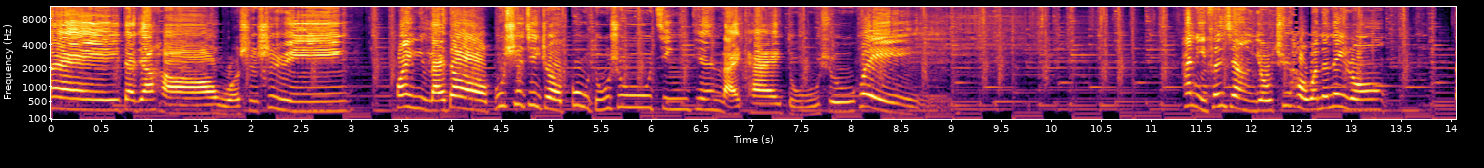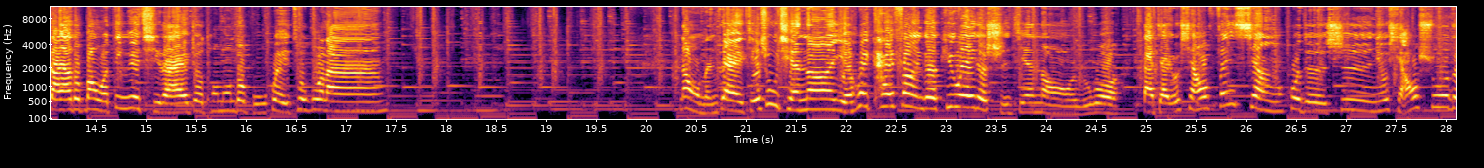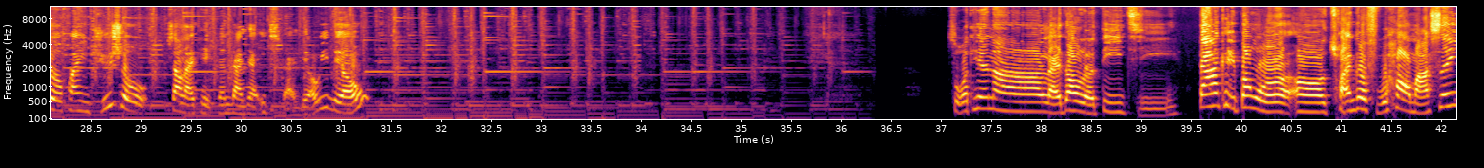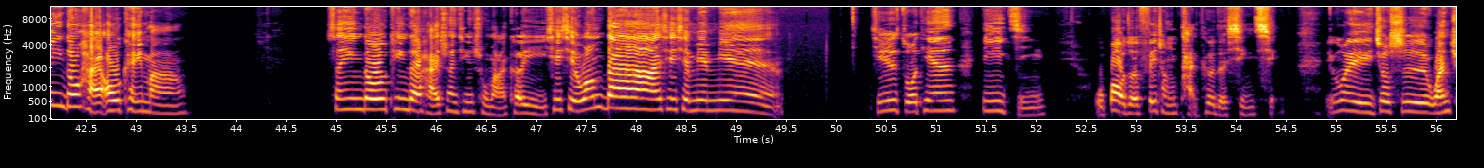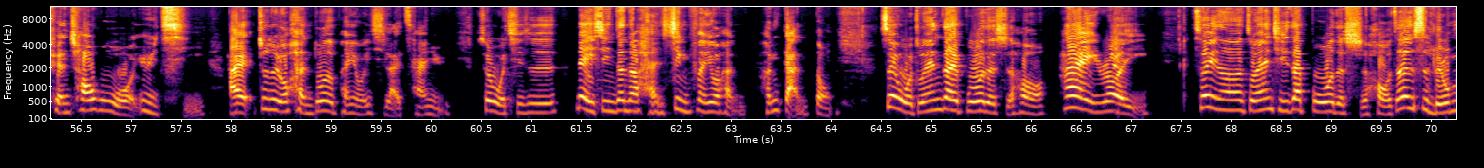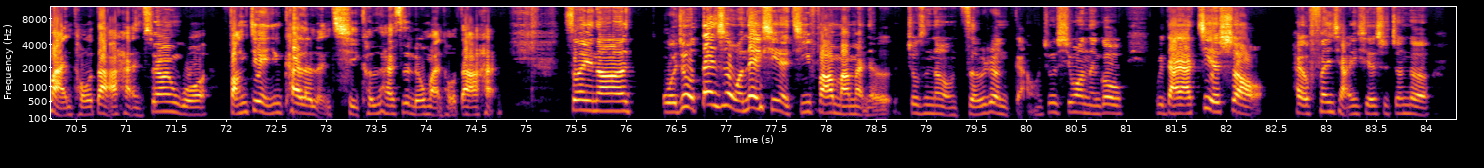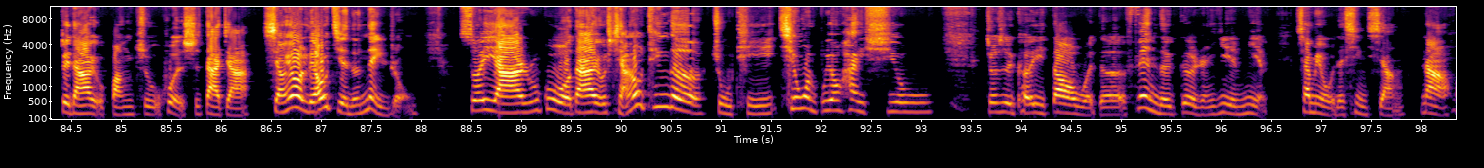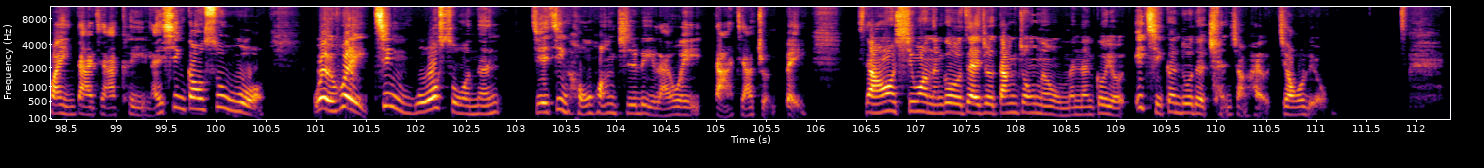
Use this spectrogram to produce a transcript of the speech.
嗨，大家好，我是世云，欢迎来到不是记者不读书，今天来开读书会，和你分享有趣好玩的内容，大家都帮我订阅起来，就通通都不会错过啦。那我们在结束前呢，也会开放一个 Q&A 的时间哦。如果大家有想要分享，或者是你有想要说的，欢迎举手上来，可以跟大家一起来聊一聊。昨天呢，来到了第一集，大家可以帮我呃传个符号吗？声音都还 OK 吗？声音都听得还算清楚吗？可以，谢谢汪达，谢谢面面。其实昨天第一集，我抱着非常忐忑的心情，因为就是完全超乎我预期，还就是有很多的朋友一起来参与，所以我其实内心真的很兴奋又很很感动。所以我昨天在播的时候，嗨 Roy，所以呢，昨天其实，在播的时候真的是流满头大汗。虽然我房间已经开了冷气，可是还是流满头大汗。所以呢。我就，但是我内心也激发满满的就是那种责任感，我就希望能够为大家介绍，还有分享一些是真的对大家有帮助，或者是大家想要了解的内容。所以啊，如果大家有想要听的主题，千万不要害羞，就是可以到我的 fan 的个人页面下面有我的信箱，那欢迎大家可以来信告诉我，我也会尽我所能，竭尽洪荒之力来为大家准备。然后希望能够在这当中呢，我们能够有一起更多的成长，还有交流。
